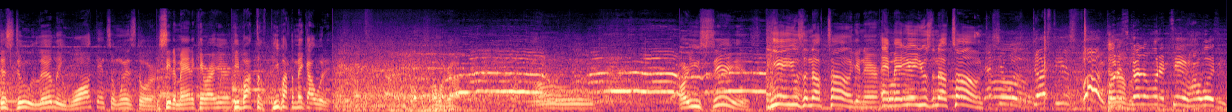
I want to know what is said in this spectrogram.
This dude literally walked into Wynn's store. You see the mannequin right here? He about to he about to make out with it. Oh my god. Are you serious? He ain't used enough tongue in there. Hey man, you ain't used enough tongue. That shit was dusty as fuck. On a scale of 1 to 10, how was you?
